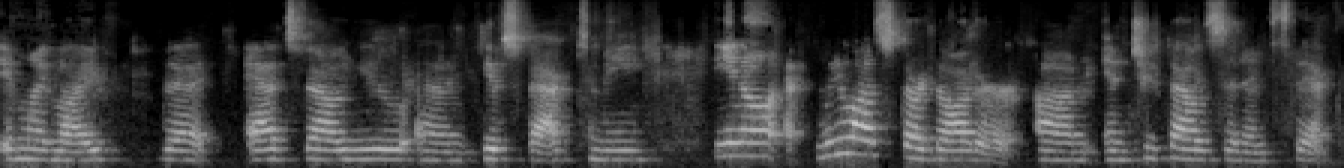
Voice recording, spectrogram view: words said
in my life that adds value and gives back to me. You know, we lost our daughter um, in 2006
